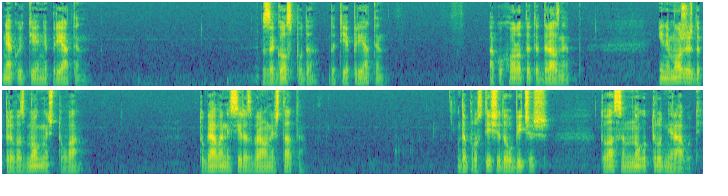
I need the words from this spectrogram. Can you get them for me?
Някой ти е неприятен. За Господа да ти е приятен. Ако хората те дразнят и не можеш да превъзмогнеш това, тогава не си разбрал нещата. Да простиш и да обичаш, това са много трудни работи.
